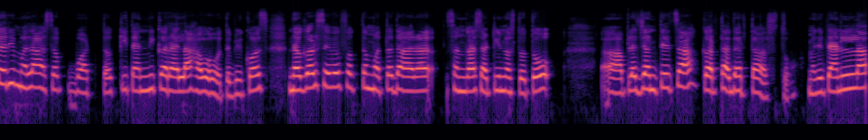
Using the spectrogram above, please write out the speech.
तरी मला असं वाटतं की त्यांनी करायला हवं होतं. बिकॉज नगरसेवक फक्त मतदारसंघासाठी नसतो तो अ, आपल्या जनतेचा करता धरता असतो. म्हणजे त्यांना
